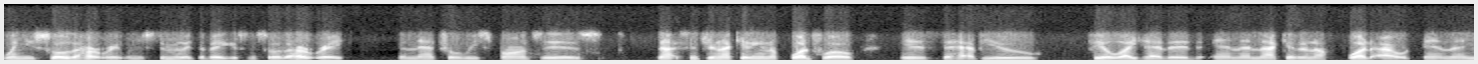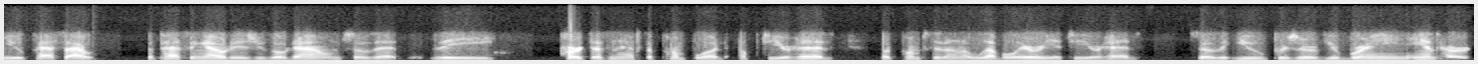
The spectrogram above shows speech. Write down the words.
when you slow the heart rate, when you stimulate the vagus and slow the heart rate, the natural response is not since you're not getting enough blood flow, is to have you feel lightheaded and then not get enough blood out, and then you pass out. The passing out is you go down so that the heart doesn't have to pump blood up to your head, but pumps it on a level area to your head so that you preserve your brain and heart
